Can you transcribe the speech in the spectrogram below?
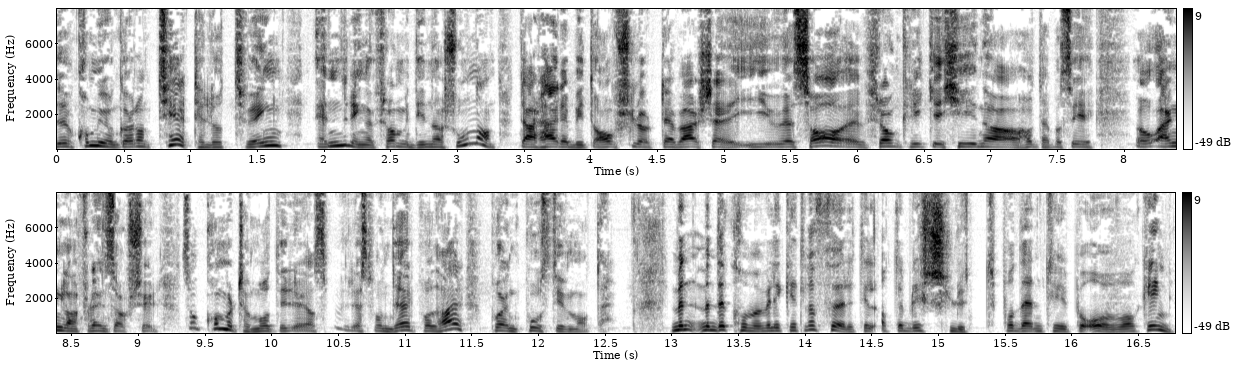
det kommer jo garantert til å tvinge endringer fram i de nasjonene der her er blitt avslørt, det være seg i USA, Frankrike, Kina holdt jeg på å si, og England for den saks skyld, som kommer til å måtte respondere på det her på en positiv måte. Men, men det kommer vel ikke til å føre til at det blir slutt på den type overvåking?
